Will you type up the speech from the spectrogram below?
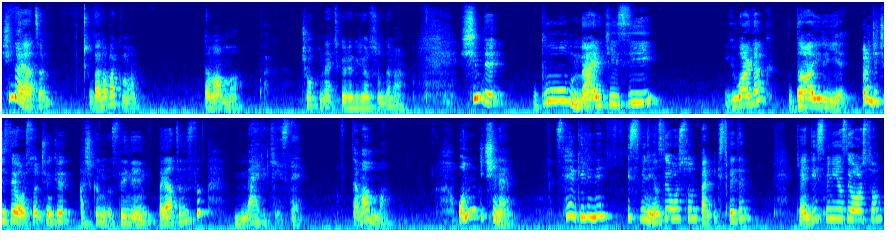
Şimdi hayatım bana bakma. Tamam mı? Bak çok net görebiliyorsun değil mi? Şimdi bu merkezi yuvarlak daireyi önce çiziyorsun çünkü aşkınla senin hayatınızın merkezi. Tamam mı? Onun içine sevgilinin ismini yazıyorsun. Ben X dedim. Kendi ismini yazıyorsun.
